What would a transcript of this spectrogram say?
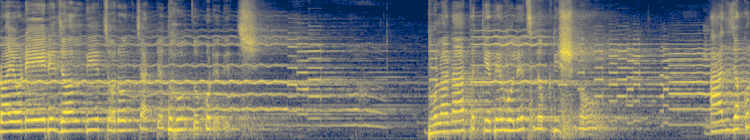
নয়নের জল দিয়ে চরণ চারটে ধৌত করে দিচ্ছে। ভোলানাথ কেঁদে বলেছিল, কৃষ্ণ, আজ যখন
